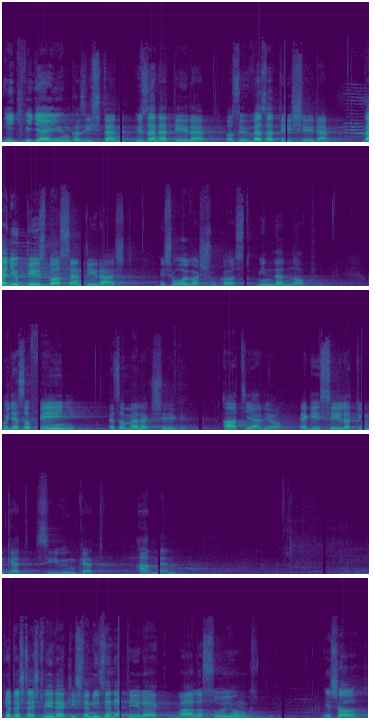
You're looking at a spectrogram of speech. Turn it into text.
Így figyeljünk az Isten üzenetére, az ő vezetésére. Vegyük kézbe a Szentírást, és olvassuk azt minden nap, hogy ez a fény, ez a melegség átjárja egész életünket, szívünket. Amen. Kedves testvérek, Isten üzenetére válaszoljunk, és a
